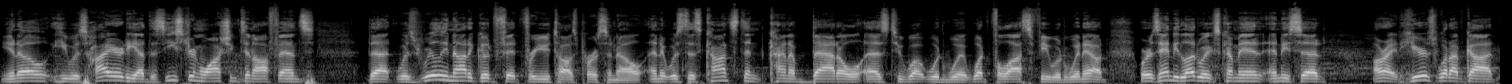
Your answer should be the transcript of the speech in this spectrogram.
You know, he was hired, he had this Eastern Washington offense that was really not a good fit for Utah's personnel, and it was this constant kind of battle as to what would what philosophy would win out. Whereas Andy Ludwig's come in and he said, "All right, here's what I've got.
